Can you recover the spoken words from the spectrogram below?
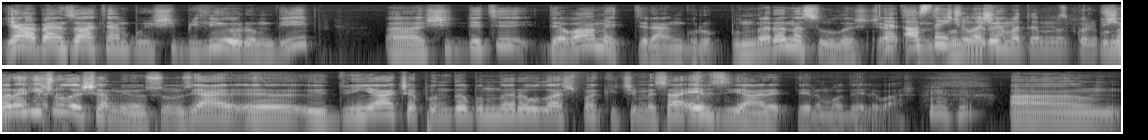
ya ben zaten bu işi biliyorum deyip e, şiddeti devam ettiren grup. Bunlara nasıl ulaşacaksınız? Evet, aslında hiç Bunları, ulaşamadığımız grup. Bunlara hiç kadar. ulaşamıyorsunuz. Yani e, dünya çapında bunlara ulaşmak için mesela ev ziyaretleri modeli var. Hı hı.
